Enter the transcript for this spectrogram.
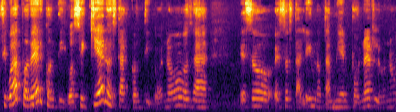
si voy a poder contigo, si quiero estar contigo, ¿no? O sea, eso, eso está lindo también ponerlo, ¿no?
